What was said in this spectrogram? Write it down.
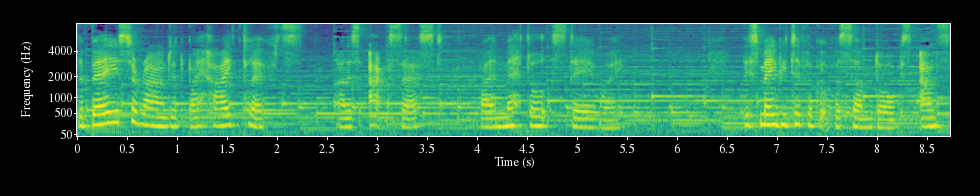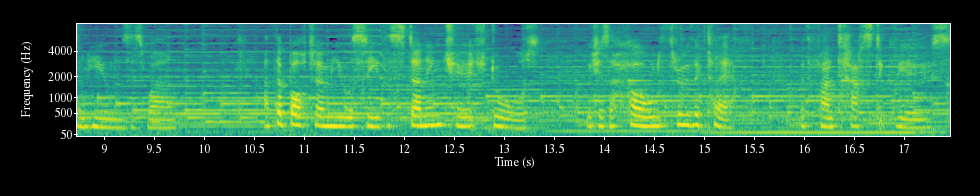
The bay is surrounded by high cliffs and is accessed by a metal stairway. This may be difficult for some dogs and some humans as well. At the bottom you will see the stunning church doors, which is a hole through the cliff with fantastic views.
